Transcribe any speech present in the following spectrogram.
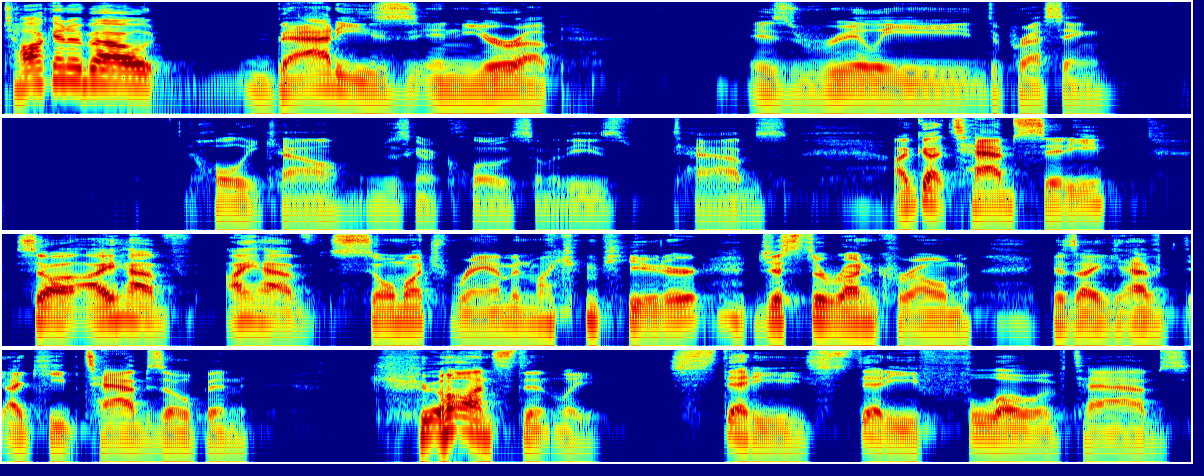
talking about baddies in Europe is really depressing. Holy cow. I'm just to close some of these tabs. I've got Tab City. So I have I have so much RAM in my computer just to run Chrome because I have I keep tabs open constantly. Steady, steady flow of tabs.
